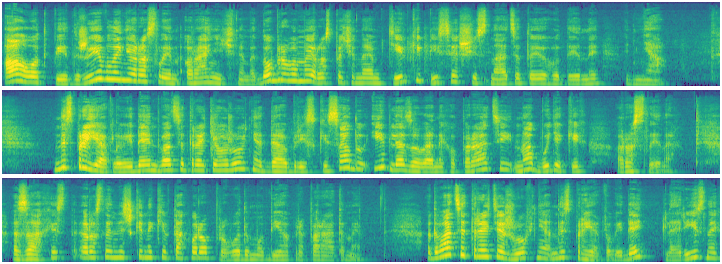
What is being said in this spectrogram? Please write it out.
а от підживлення рослин органічними добривами розпочинаємо тільки після 16 години дня. Несприятливий день 23 жовтня для обрізки саду і для зелених операцій на будь-яких рослинах. Захист рослин від шкідників та хвороб проводимо біопрепаратами. 23 жовтня несприятливий день для різних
